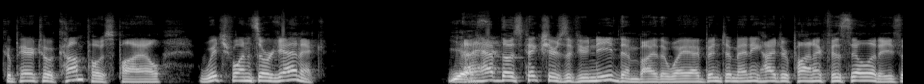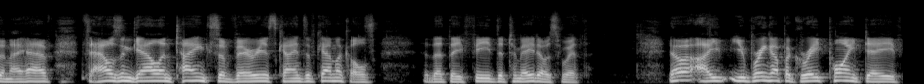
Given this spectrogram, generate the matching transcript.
compared to a compost pile, which one's organic? Yes. I have those pictures if you need them, by the way. I've been to many hydroponic facilities and I have thousand gallon tanks of various kinds of chemicals that they feed the tomatoes with. No, I, you bring up a great point, Dave.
